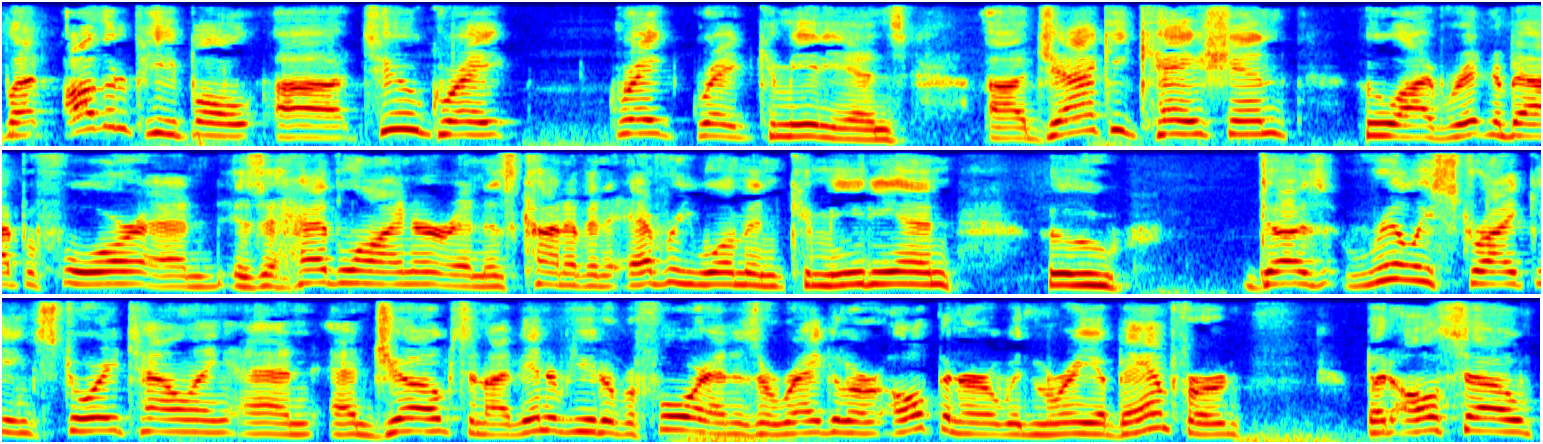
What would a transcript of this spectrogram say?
but other people, uh, two great, great, great comedians, uh, Jackie Kashian, who I've written about before and is a headliner and is kind of an every woman comedian who does really striking storytelling and, and jokes, and I've interviewed her before and is a regular opener with Maria Bamford, but also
